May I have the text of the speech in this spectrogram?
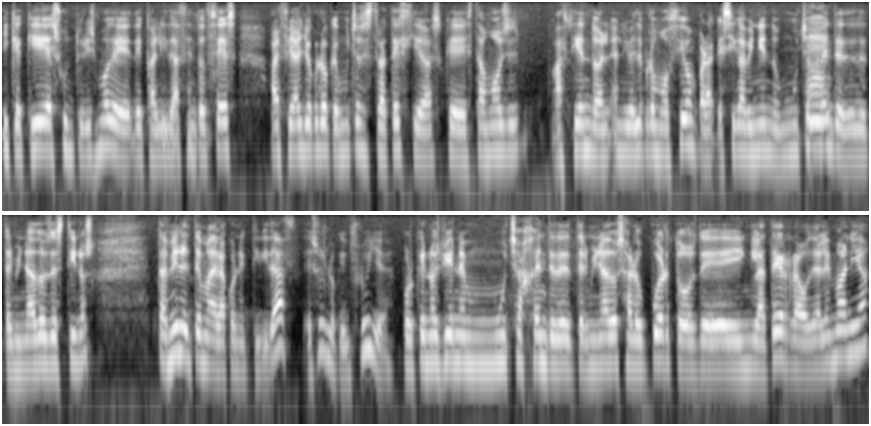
y que aquí es un turismo de, de calidad. Entonces, al final yo creo que muchas estrategias que estamos haciendo a a nivel de promoción para que siga viniendo mucha Mm. gente de determinados destinos también el tema de la conectividad, eso es lo que influye, porque nos viene mucha gente de determinados aeropuertos de Inglaterra o de Alemania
